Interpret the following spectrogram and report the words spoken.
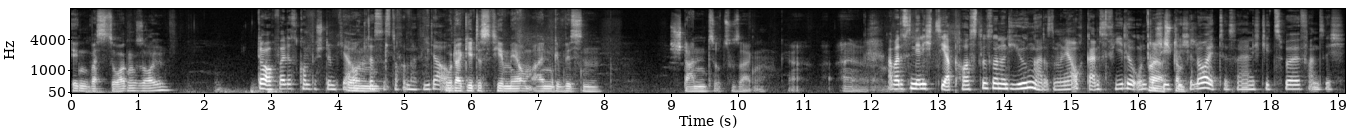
irgendwas sorgen soll, doch, weil das kommt bestimmt ja Und, auch. Das ist doch immer wieder auch. Oder geht es hier mehr um einen gewissen Stand sozusagen? Äh, Aber das sind ja nicht die Apostel, sondern die Jünger. Das sind ja auch ganz viele unterschiedliche ja, Leute. Das sind ja nicht die zwölf an sich.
